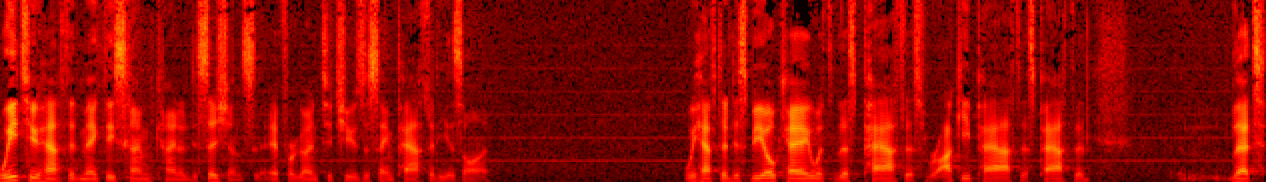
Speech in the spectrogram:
we too have to make these kind of decisions if we're going to choose the same path that he is on. We have to just be okay with this path, this rocky path, this path that, that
